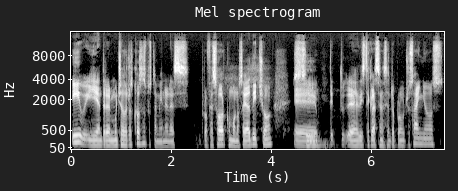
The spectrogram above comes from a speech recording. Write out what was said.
Y, entre muchas otras cosas, pues también eres profesor, como nos hayas dicho. Eh, eh, diste clase en el centro por muchos años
